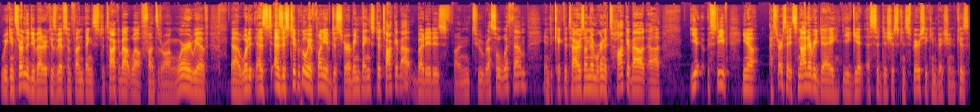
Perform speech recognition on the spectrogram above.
We can certainly do better because we have some fun things to talk about. Well, fun's the wrong word. We have uh, what it, as as is typical. We have plenty of disturbing things to talk about, but it is fun to wrestle with them and to kick the tires on them. We're going to talk about uh, you, Steve. You know, I started to say it's not every day that you get a seditious conspiracy conviction because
